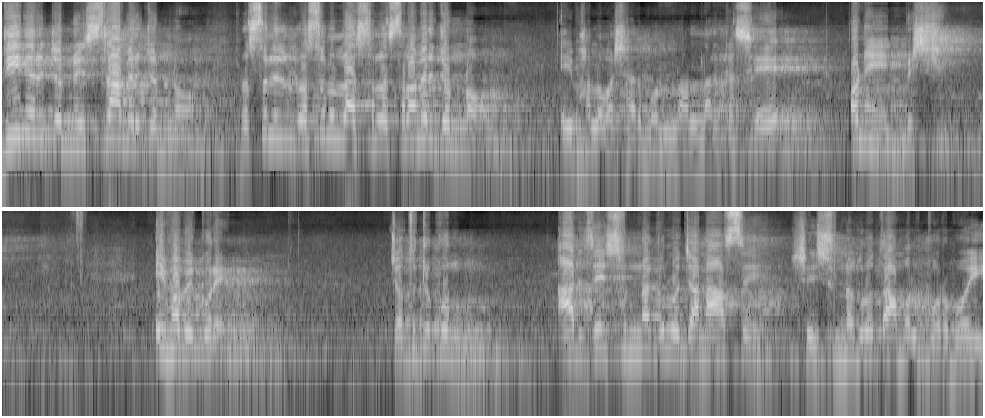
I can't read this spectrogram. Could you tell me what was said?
দিনের জন্য, ইসলামের জন্য, রসুল রসুল্লাহ সাল্লাহ সাল্লামের জন্য। এই ভালোবাসার মূল্য আল্লাহর কাছে অনেক বেশি। এইভাবে করে যতটুকুন আর যে সুন্নাগুলো জানা আছে, সেই সুন্নাগুলো তো আমল করবই।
